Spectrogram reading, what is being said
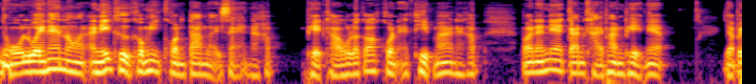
โหนรวยแน่นอน อันนี้คือเขามีคนตามหลายแสนนะครับเพจเขาแล้วก็คนแอคทีฟมากนะครับ เพราะฉะนั้นเนี่ยการขายผ่านเพจเนี่ยอย่าไป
